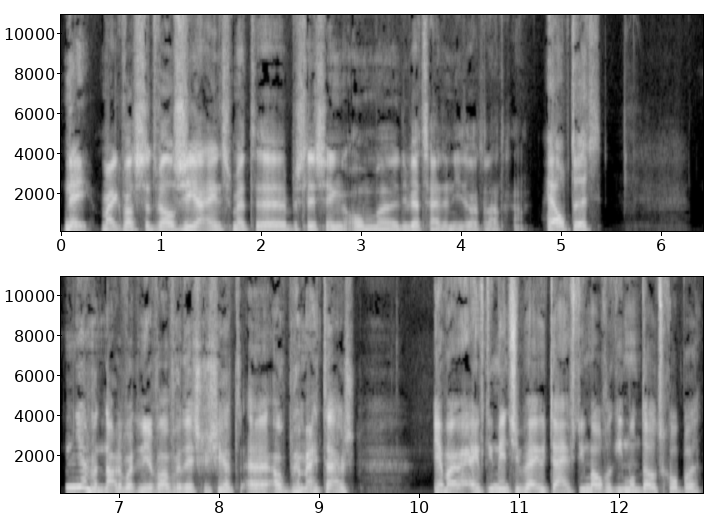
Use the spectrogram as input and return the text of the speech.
Nee, maar ik was het wel zeer eens met de beslissing om eh, die wedstrijden niet door te laten gaan. Helpt het? Ja, want nou, er wordt in ieder geval over gediscussieerd. Eh, ook bij mij thuis. Ja, maar heeft u mensen bij u thuis die mogelijk iemand doodschoppen?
